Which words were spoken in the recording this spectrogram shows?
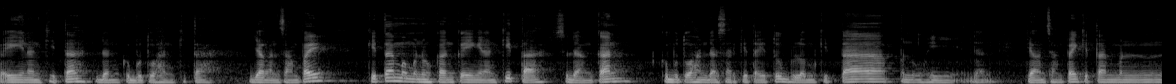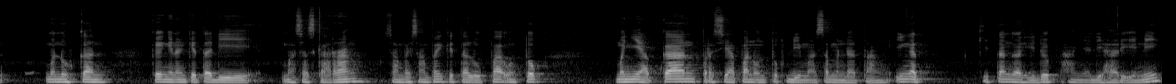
keinginan kita dan kebutuhan kita. Jangan sampai kita memenuhkan keinginan kita, sedangkan kebutuhan dasar kita itu belum kita penuhi dan jangan sampai kita memenuhkan keinginan kita di masa sekarang sampai-sampai kita lupa untuk menyiapkan persiapan untuk di masa mendatang. Ingat, kita nggak hidup hanya di hari ini,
